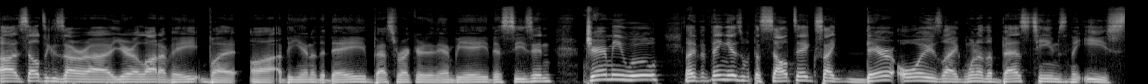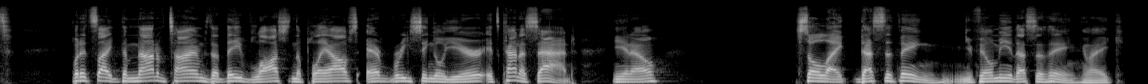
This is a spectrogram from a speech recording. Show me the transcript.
uh, Celtics are uh, you're a lot of hate, but uh, at the end of the day, best record in the NBA this season. Jeremy Woo, like the thing is with the Celtics, like they're always like one of the best teams in the East but it's like the amount of times that they've lost in the playoffs every single year, it's kind of sad, you know? So like that's the thing. You feel me? That's the thing. Like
